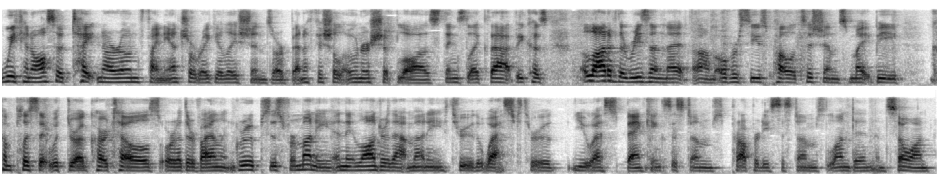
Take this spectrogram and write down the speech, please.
We can also tighten our own financial regulations, our beneficial ownership laws, things like that, because a lot of the reason that um, overseas politicians might be complicit with drug cartels or other violent groups is for money, and they launder that money through the West, through U.S. banking systems, property systems, London, and so on.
